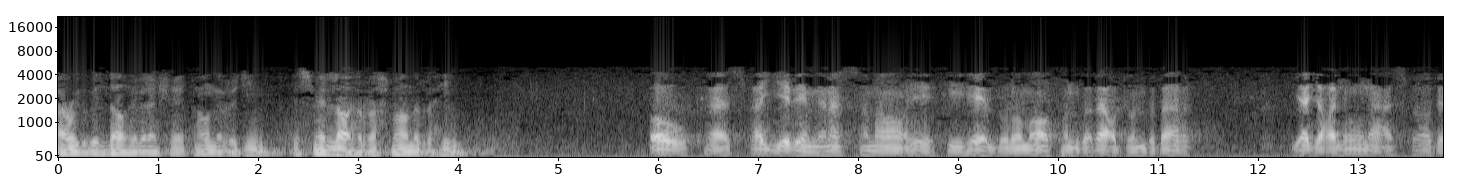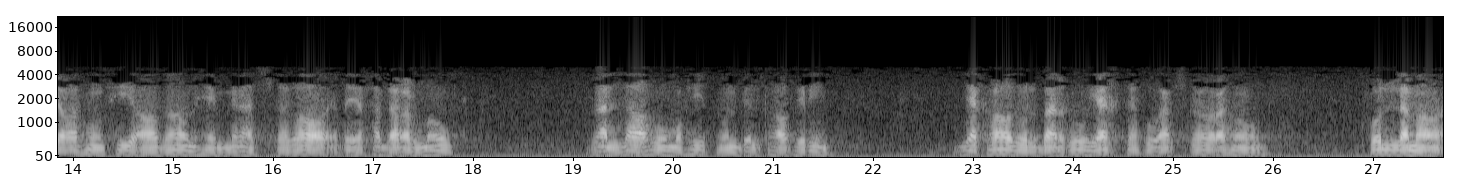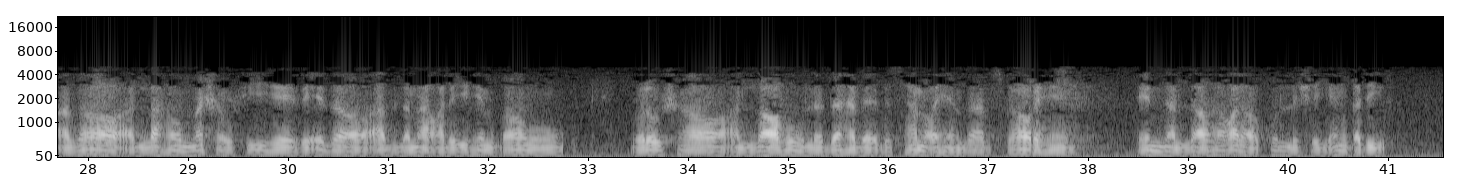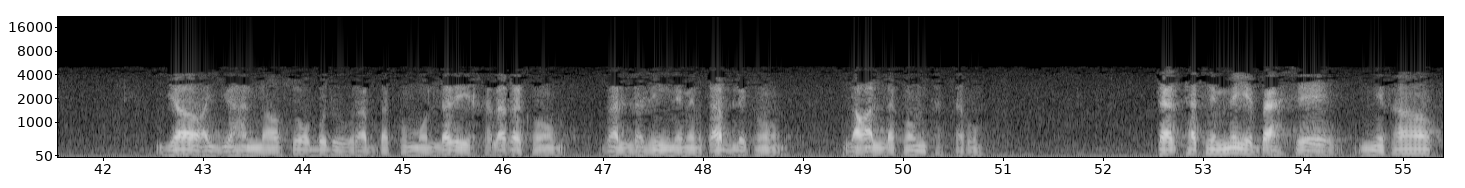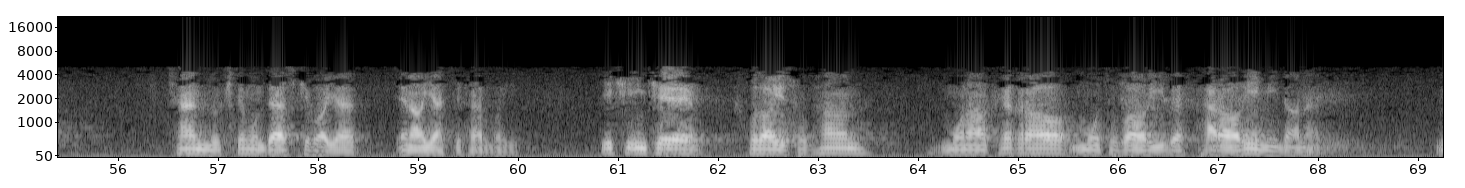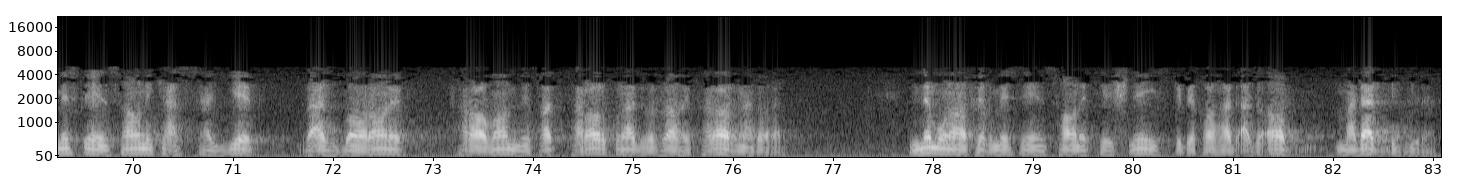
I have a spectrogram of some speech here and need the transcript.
اعوذ بالله من الشیطان الرجیم. بسم الله الرحمن الرحیم. او کسقیب من السماء فیه ظلمات و رعد و برق یجعلون اصابعهم فی آذانهم من الصواعق حذر الموت والله محیط بالکافرین. یکاد البرق یختف ابصارهم كلما اضاء لهم مشوا فيه واذا اظلم عليهم قاموا ولو شاء الله لذهب بسمعهم وابصارهم ان الله على كل شيء قدير يا ايها الناس اعبدوا ربكم الذي خلقكم والذين من قبلكم لعلكم تتقون در تتمه بحث نفاق چند نکته مونده است که باید عنایت بفرمایید. یکی اینکه خدای سبحان منافق را متواری و فراری می‌داند. مثل انسانی که از سید و از باران فراوان می‌خواد فرار کند و راه فرار ندارد. نه منافق مثل انسان تشنه است که بخواهد از آب مدد بگیرد.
